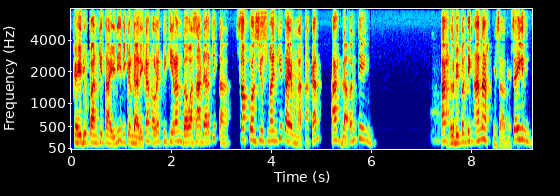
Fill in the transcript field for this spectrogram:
Kehidupan kita ini dikendalikan oleh pikiran bawah sadar kita. Subconscious mind kita yang mengatakan, ah nggak penting. Ah lebih penting anak misalnya. Saya ingin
